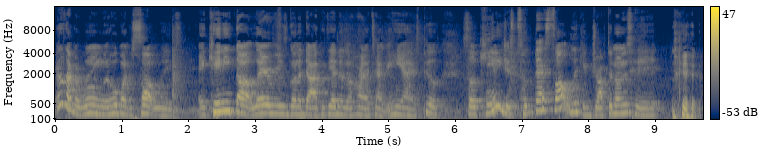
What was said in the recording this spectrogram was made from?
It was like a room with a whole bunch of salt licks, and Kenny thought Larry was gonna die because he had another heart attack and he had his pills. So Kenny just took that salt lick and dropped it on his head.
